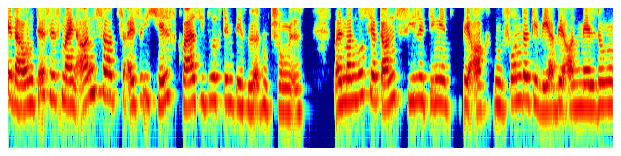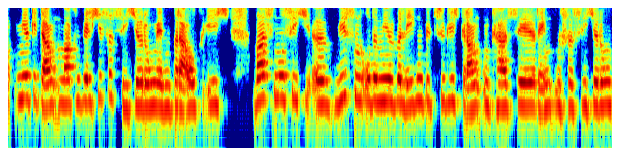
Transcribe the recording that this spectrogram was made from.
Genau, und das ist mein Ansatz. Also ich helfe quasi durch den Behördendschungel, weil man muss ja ganz viele Dinge beachten, von der Gewerbeanmeldung, mir Gedanken machen, welche Versicherungen brauche ich, was muss ich äh, wissen oder mir überlegen bezüglich Krankenkasse, Rentenversicherung.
